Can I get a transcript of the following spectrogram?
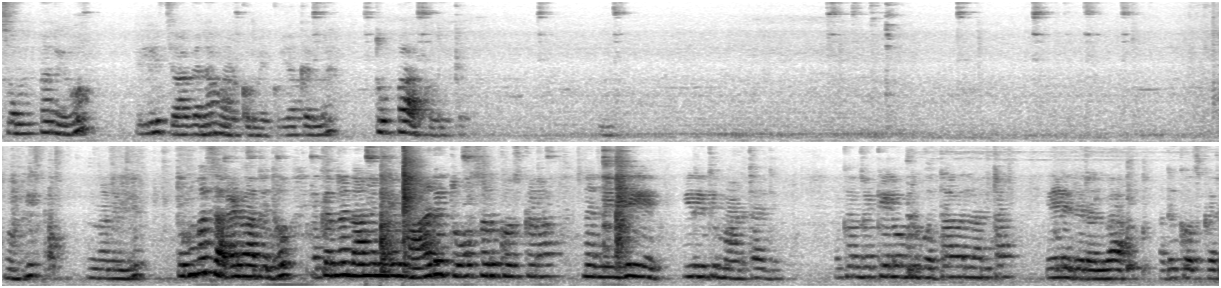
ಸ್ವಲ್ಪ ನೀವು ಇಲ್ಲಿ ಜಾಗನ ಮಾಡ್ಕೊಬೇಕು. ಯಾಕಂದರೆ ತುಪ್ಪ ಹಾಕೋದಕ್ಕೆ. ನೋಡಿ ನಾನಿಲ್ಲಿ ತುಂಬ ಸರಳವಾದದ್ದು. ಯಾಕಂದರೆ ನಾನು ನಿಮಗೆ ಮಾಡಿ ತೋರಿಸೋದಕ್ಕೋಸ್ಕರ ನಾನು ಇಲ್ಲಿ ಈ ರೀತಿ ಮಾಡ್ತಾ ಇದ್ದೀನಿ ಯಾಕಂದರೆ ಕೆಲವೊಬ್ರು ಗೊತ್ತಾಗಲ್ಲ ಅಂತ ಹೇಳಿದಿರಲ್ವಾ? ಅದಕ್ಕೋಸ್ಕರ.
